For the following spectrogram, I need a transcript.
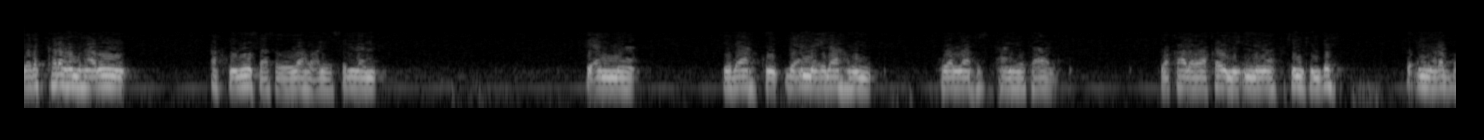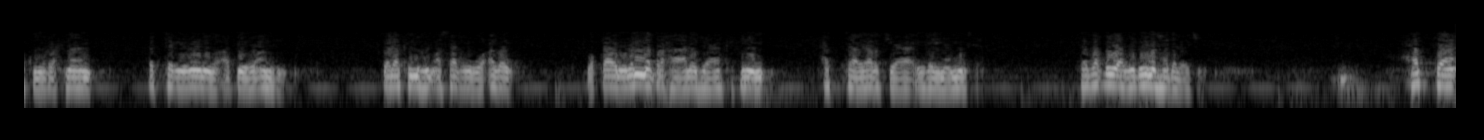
وذكرهم هارون أخو موسى صلى الله عليه وسلم بأن إلهكم بأن إلههم هو الله سبحانه وتعالى. وقال يا قوم إنما فتنتم به وإن ربكم الرحمن فاتبعوني وأطيعوا أمري. ولكنهم أصروا وأبوا وقالوا لن نبرح عليه عاكفين حتى يرجع إلينا موسى. فبقوا يعبدون هذا العجل. حتى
